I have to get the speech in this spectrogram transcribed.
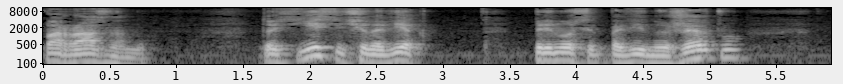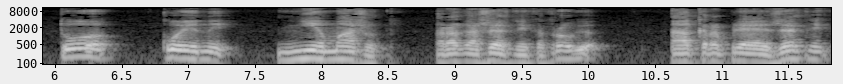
по-разному. То есть, если человек приносит повинную жертву, то коины не мажут рога жертвника кровью, а окропляют жертвник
